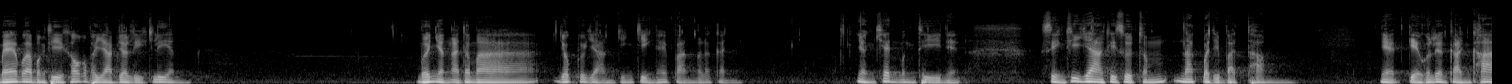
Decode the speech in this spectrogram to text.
แม้ว่าบางทีเขาก็พยายามจะหลีกเลี่ยง เหมือนอย่างอาตมายกตัวอย่างจริง ๆ ให้ฟังก็แล้วกัน อย่างเช่นบางทีเนี่ยสิ่งที่ยากที่สุดสำนักปฏิบัติธรรมเนี่ยเกี่ยวกับเรื่องการฆ่า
